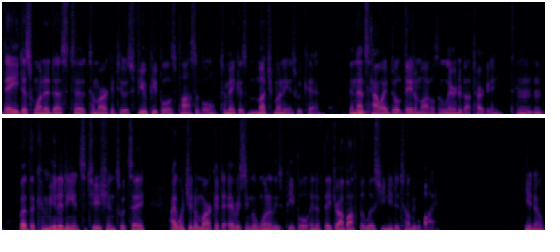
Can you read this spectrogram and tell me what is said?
they just wanted us to to market to as few people as possible to make as much money as we could and that's how i built data models and learned about targeting mm-hmm. but the community institutions would say i want you to market to every single one of these people and if they drop off the list you need to tell me why you know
